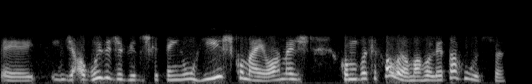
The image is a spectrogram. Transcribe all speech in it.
é, alguns indivíduos que têm um risco maior, mas como você falou, é uma roleta russa.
